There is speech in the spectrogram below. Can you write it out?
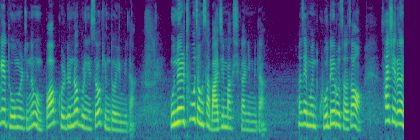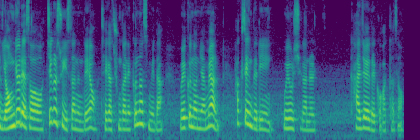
해석에 도움을 주는 문법 골든러 브링스 김도희입니다. 오늘 투부정사 마지막 시간입니다. 선생님은 그대로 써서 사실은 연결해서 찍을 수 있었는데요. 제가 중간에 끊었습니다. 왜 끊었냐면 학생들이 외울 시간을 가져야 될 것 같아서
